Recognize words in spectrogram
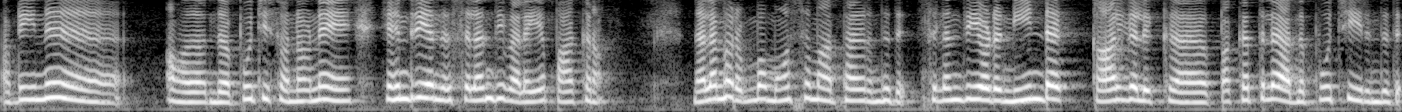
அப்படின்னு அவன் அந்த பூச்சி சொன்னோடனே ஹென்றி அந்த சிலந்தி வலையை பார்க்குறான். நிலமை ரொம்ப மோசமாக தான் இருந்தது. சிலந்தியோட நீண்ட கால்களுக்கு பக்கத்தில் அந்த பூச்சி இருந்தது.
